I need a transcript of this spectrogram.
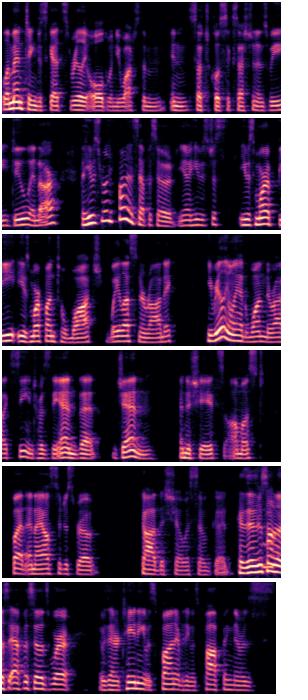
lamenting just gets really old when you watch them in such close succession as we do and are but he was really fun in this episode. You know he was just he was more upbeat he was more fun to watch way less neurotic. He really only had one neurotic scene towards the end that jen initiates almost but and i also just wrote god this show was so good. Because it was just one of those episodes where it was entertaining it was fun everything was popping. There was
